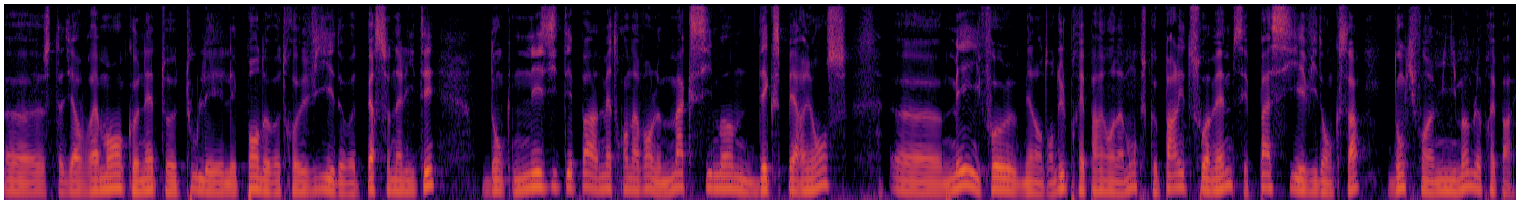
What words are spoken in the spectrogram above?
euh, c'est-à-dire vraiment connaître tous les, les pans de votre vie et de votre personnalité. Donc n'hésitez pas à mettre en avant le maximum d'expérience, euh, mais il faut bien entendu le préparer en amont, parce que parler de soi-même, c'est pas si évident que ça, donc il faut un minimum le préparer.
